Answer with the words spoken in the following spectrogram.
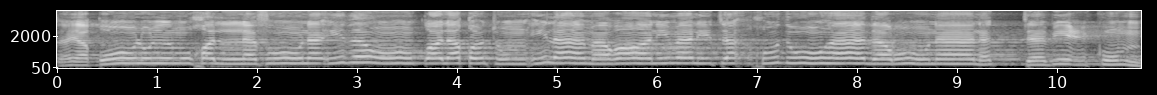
سيقول المخلفون إذا انطلقتم إلى مغانم لتأخذوها ذرونا نتبعكم.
